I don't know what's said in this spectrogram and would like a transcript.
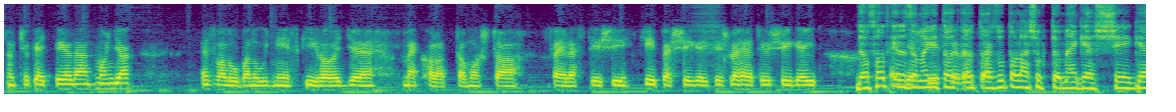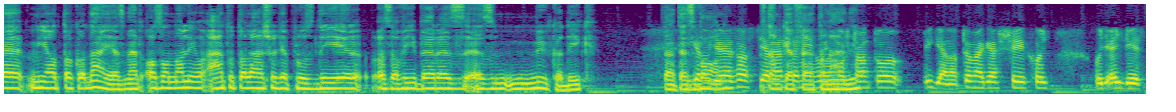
hogy csak egy példát mondjak. Ez valóban úgy néz ki, hogy meghaladta most a fejlesztési képességeit és lehetőségeit de azt hadd kérdezem meg itt az utalások tömegessége miatt akadály ez, mert azonnali átutalás, ugye plusz díjér, az a Viber, ez, ez működik. Tehát ez igen, van, ugye ez azt jelenteni, kell hogy mostantól igen, a tömegesség, hogy, hogy egyrészt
